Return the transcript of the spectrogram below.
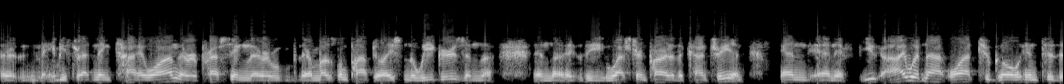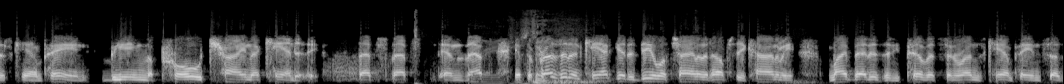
They're maybe threatening Taiwan. They're repressing their their Muslim population, the Uyghurs, in the in the the western part of the country. And and and if you, I would not want to go into this campaign being the pro-China candidate. That's that's and that if the president can't get a deal with China that helps the economy, my bet is that he pivots and runs campaign and says,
